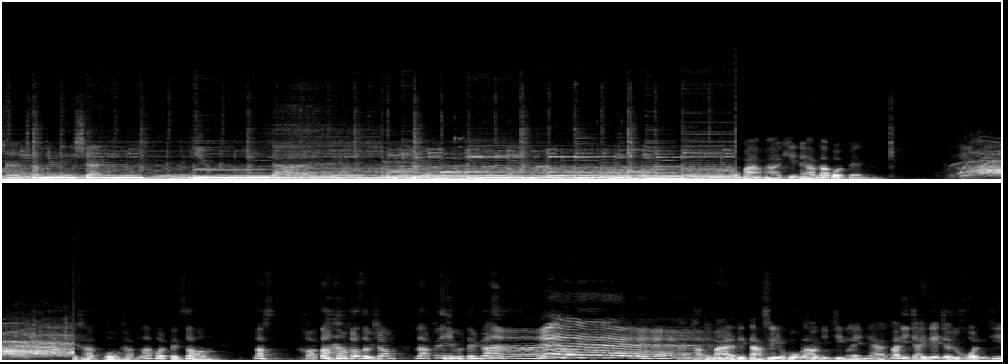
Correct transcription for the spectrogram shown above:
เธอทำให้ฉัน ผมมาพาคินนะครับ รับบทเป็นครับ โอมครับ รับบทเป็นซอง รับขอต้อนรับเข้าสู่ช่อง หลับก็หิวตื่นก็หาเย้แฟนคลับที่มาติดตามซีรีส์ของพวกเราจริงๆอะไรอย่างเงี้ย ก็ดีใจที่ได้เจอทุกคนที่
